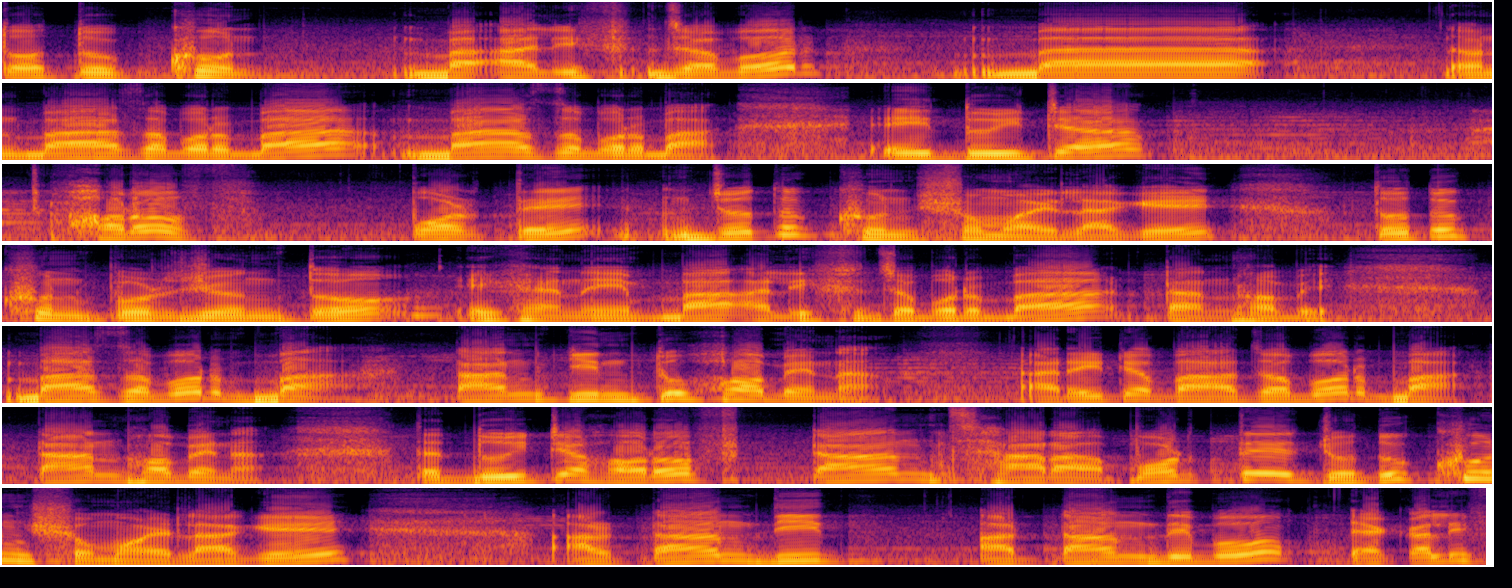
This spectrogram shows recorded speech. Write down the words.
ততক্ষণ। বা আলিফ জবর, বা বা জবর বা বা জবর বা, এই দুইটা হরফ পড়তে যতক্ষণ সময় লাগে ততক্ষণ পর্যন্ত এখানে বা আলিফ জবর বা টান হবে। বা জবর বা, টান কিন্তু হবে না। আর এইটা বা জবর বা, টান হবে না। তা দুইটা হরফ টান ছাড়া পড়তে যতক্ষণ সময় লাগে, আর টান দি, আর টান দেব, এক আলিফ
